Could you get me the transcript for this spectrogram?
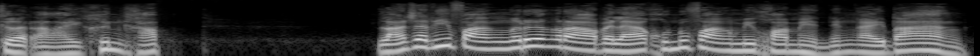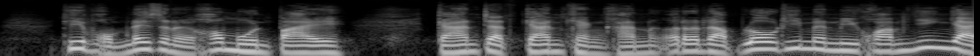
เกิดอะไรขึ้นครับ หลังจากที่ฟังเรื่องราวไปแล้ว คุณผู้ฟังมีความเห็นยังไงบ้าง ที่ผมได้เสนอข้อมูลไป การจัดการแข่งขันระดับโลกที่มันมีความยิ่งใหญ่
